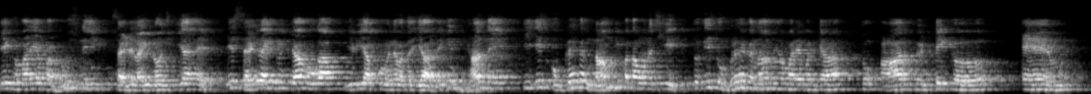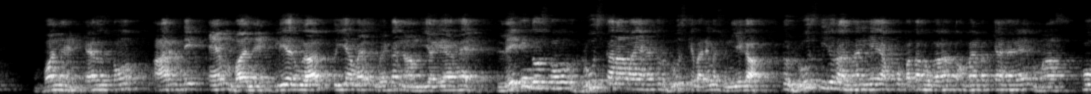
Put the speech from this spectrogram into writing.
एक हमारे यहाँ पर रूस ने सैटेलाइट लॉन्च किया है। इस सैटेलाइट में क्या होगा, ये भी आपको मैंने बताया। लेकिन ध्यान दें कि इस उपग्रह का नाम भी पता होना चाहिए। तो इस उपग्रह का नाम है हमारे यहाँ पर क्या? तो आर्कटिक एम वन है। क्या दोस्तों? आर्कटिक एम वन है। क्लियर हुआ? तो ये हमारे उपग्रह का नाम दिया गया है। लेकिन दोस्तों, रूस का नाम आया है तो रूस के बारे में सुनिएगा। तो रूस की जो राजधानी है, आपको पता होगा तो हमारे पास क्या है? मास्को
